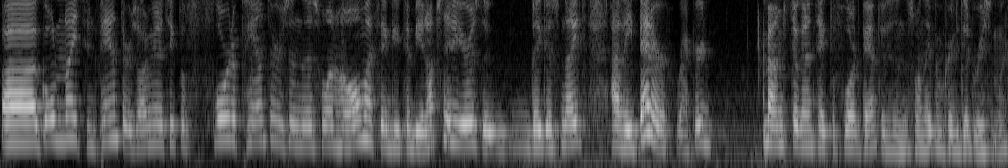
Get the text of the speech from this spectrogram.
Uh, Golden Knights and Panthers. I'm gonna take the Florida Panthers in this one home. I think it could be an upset here as the Vegas Knights have a better record. But I'm still going to take the Florida Panthers in this one. They've been pretty good recently.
